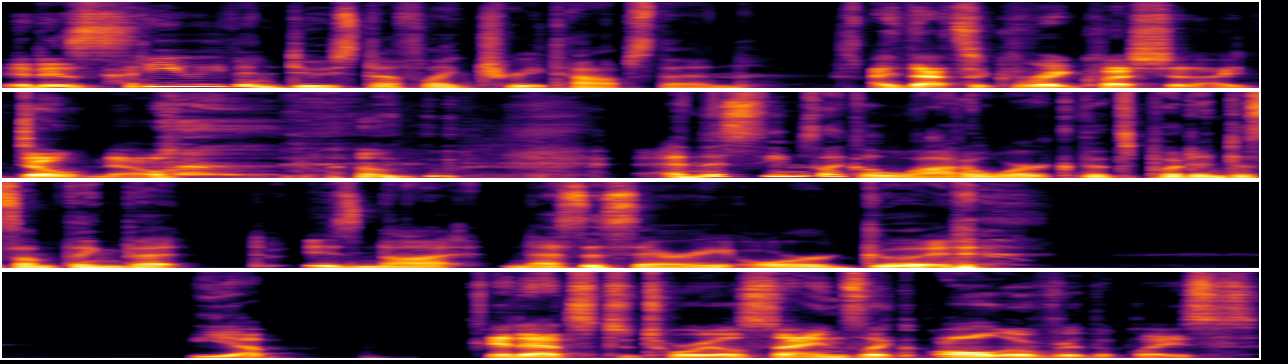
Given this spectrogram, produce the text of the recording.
it is. How do you even do stuff like treetops then? I, that's a great question. I don't know. um, and this seems like a lot of work that's put into something that is not necessary or good. yep. It adds tutorial signs like all over the place.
